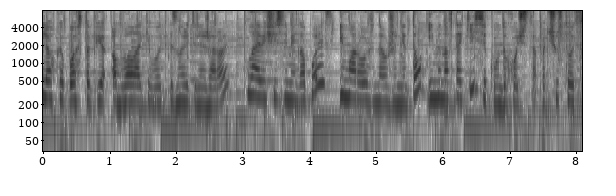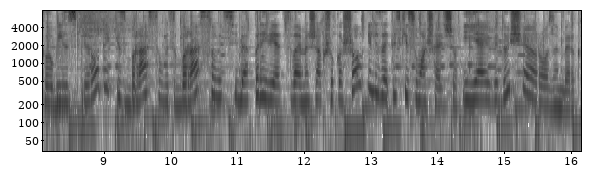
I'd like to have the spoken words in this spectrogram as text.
Легкой поступью обволакивают изнурительной жарой, плавящийся мегаполис и мороженое уже не то. Именно в такие секунды хочется почувствовать свою близость с природой и сбрасывать, сбрасывать себя. Привет, с вами Шакшука Шоу или записки сумасшедшего. И я ее ведущая Розенберг.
